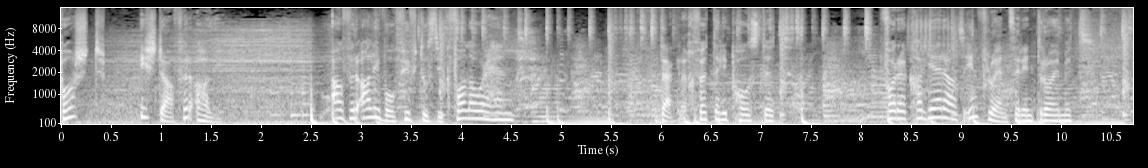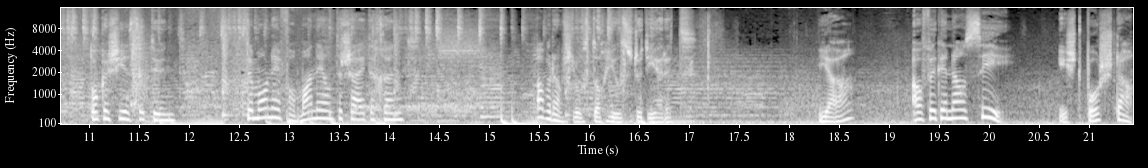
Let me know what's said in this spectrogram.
Post ist da für alle. Auch für alle, die 5000 Follower haben, täglich Fotos postet, von einer Karriere als Influencerin träumen, Bogenschiessen tun, den Monet von Manet unterscheiden können, aber am Schluss doch Jus studieren. Ja, auch für genau sie ist die Post da.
